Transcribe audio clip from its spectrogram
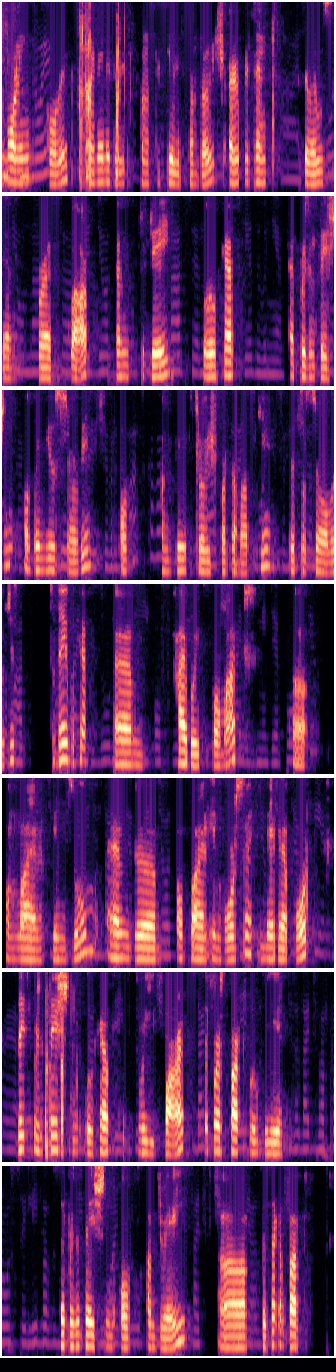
Good morning, colleagues. My name is Anastasia Alexandrovich. I represent Belarusian Press Club, and today we'll have a presentation of the new survey of Andrei Petrovich Vardomatsky, the sociologist. Today we have um, hybrid format, uh, online in Zoom and uh, offline in Warsaw in Mediaport. This presentation will have three parts. The first part will be the presentation of Andrei. Uh, the second part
